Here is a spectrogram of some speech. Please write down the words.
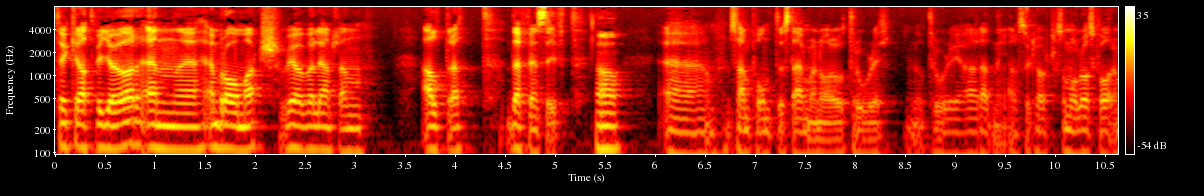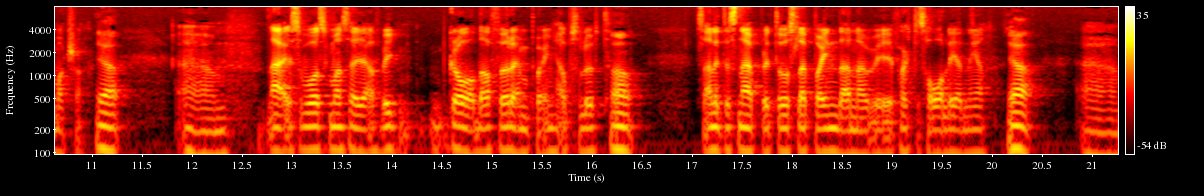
Tycker att vi gör en, en bra match. Vi gör väl egentligen allt rätt defensivt. ja, Eh, sen Pontus där med några otroliga, otroliga räddningar såklart som håller oss kvar i matchen. ja, Eh, nej, så vad ska man säga? Vi är glada för en poäng, absolut. ja, Sen lite snäppigt att släppa in den när vi faktiskt har ledningen. ja, Eh,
